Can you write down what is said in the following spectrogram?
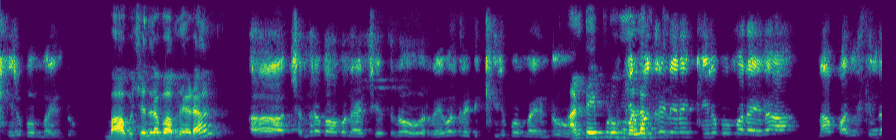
కీలు బొమ్మాయిండు బాబు చంద్రబాబు నాయుడా? ఆ చంద్రబాబు నాయుడు చేతిలో రేవంత్ రెడ్డి కీలు బొమ్మాయిండు అంటే ఇప్పుడు నేనేం కీలు బొమ్మనైనా నా పని కింద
